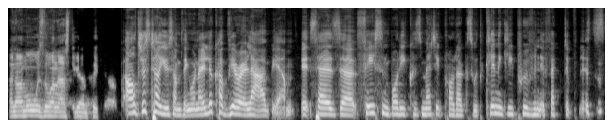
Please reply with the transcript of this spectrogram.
And I'm always the one that has to go and pick it up. I'll just tell you something. When I look up Veralab, yeah, it says uh, face and body cosmetic products with clinically proven effectiveness.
